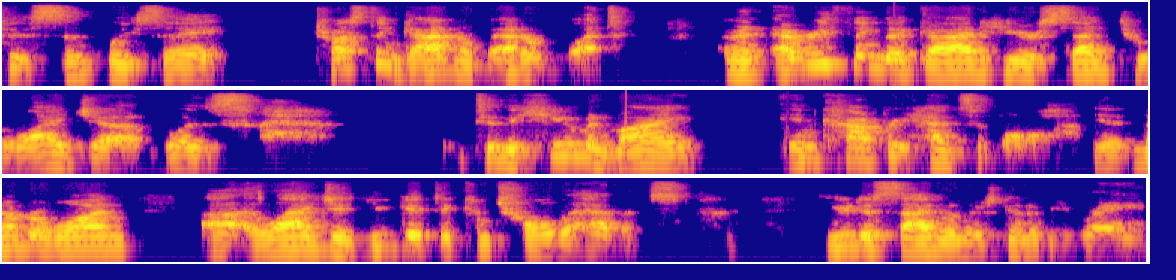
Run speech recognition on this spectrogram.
to simply say, trust in God no matter what. I mean, everything that God here said to Elijah was, to the human mind, incomprehensible. You know, number one, uh, Elijah, you get to control the heavens. You decide when there's going to be rain.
